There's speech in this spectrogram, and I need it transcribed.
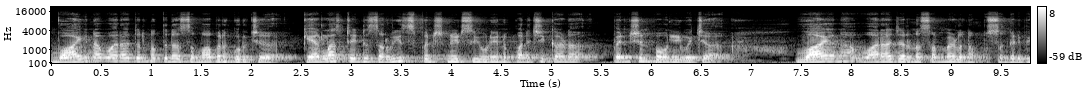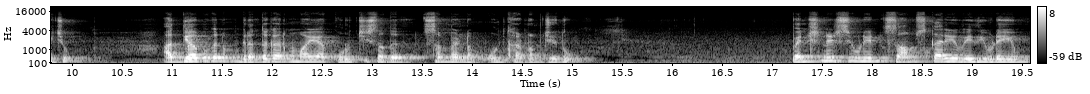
വായനാ വാരാചരണത്തിന് സമാപനം കുറിച്ച് Kerala state service pensioners union Panachikkad pension ഭവനിൽ വെച്ച് വായന വാരാചരണ സമ്മേളനം സംഘടിപ്പിച്ചു. അധ്യാപകനും ഗ്രന്ഥകാരനുമായ കുറിച്ചി സദൻ സമ്മേളനം ഉദ്ഘാടനം ചെയ്തു. പെൻഷനേഴ്സ് യൂണിയൻ സാംസ്കാരിക വേദിയുടെയും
